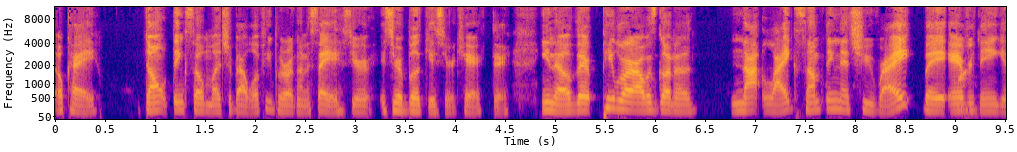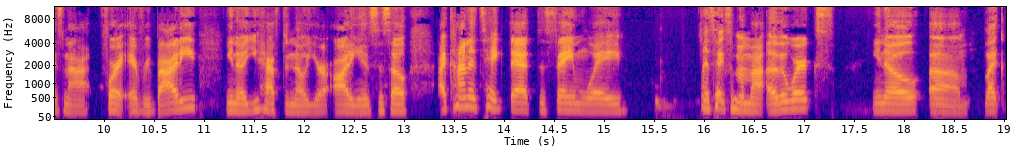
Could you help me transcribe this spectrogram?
okay, don't think so much about what people are going to say. It's your, it's your book, it's your character. You know, that people are always going to not like something that you write, but everything is not for everybody. You know, you have to know your audience. And so I kind of take that the same way I take some of my other works, you know, um, like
